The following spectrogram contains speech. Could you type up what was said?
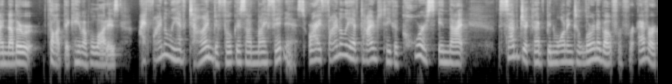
another thought that came up a lot is I finally have time to focus on my fitness, or I finally have time to take a course in that subject I've been wanting to learn about for forever,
